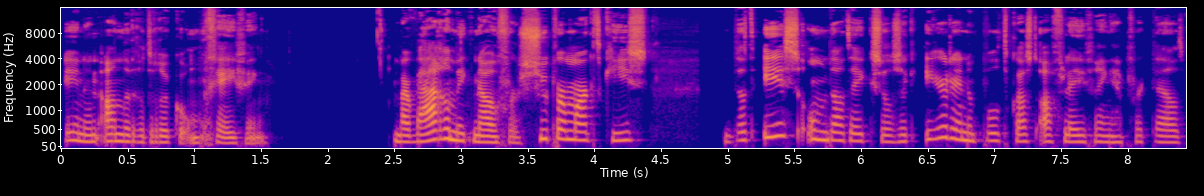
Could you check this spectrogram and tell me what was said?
in een andere drukke omgeving. Maar waarom ik nou voor supermarkt kies, dat is omdat ik, zoals ik eerder in een podcastaflevering heb verteld,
